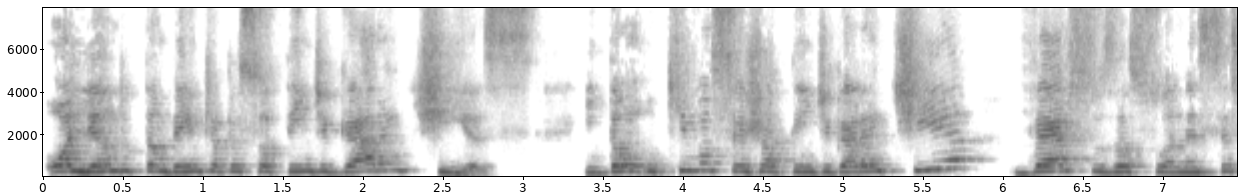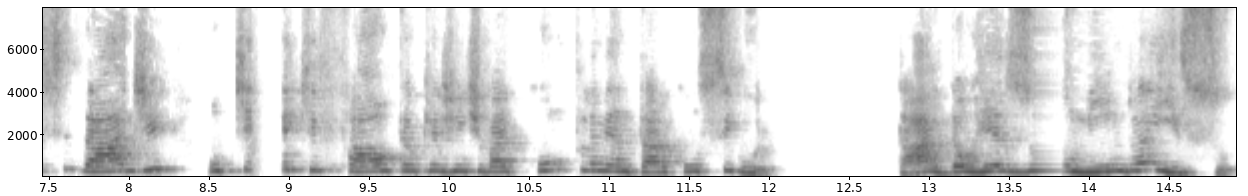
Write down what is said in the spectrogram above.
olhando também o que a pessoa tem de garantias. Então, o que você já tem de garantia versus a sua necessidade, o que, que falta é o que a gente vai complementar com o seguro. Tá? Então, resumindo, é isso.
